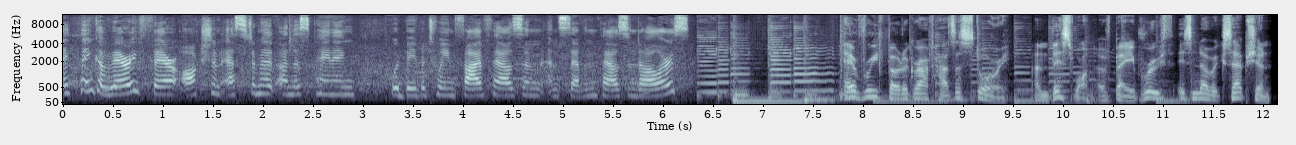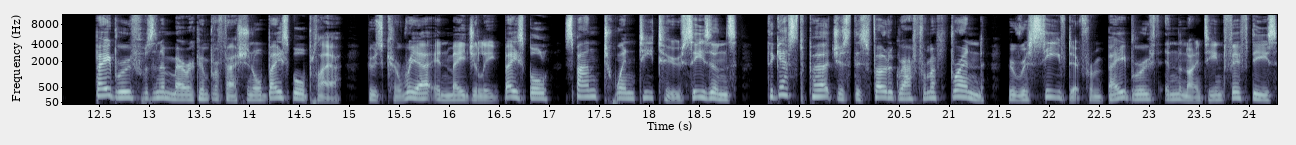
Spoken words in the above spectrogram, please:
I think a very fair auction estimate on this painting would be between $5,000 and $7,000. Every photograph has a story, and this one of Babe Ruth is no exception. Babe Ruth was an American professional baseball player whose career in Major League Baseball spanned 22 seasons. The guest purchased this photograph from a friend who received it from Babe Ruth in the 1950s.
